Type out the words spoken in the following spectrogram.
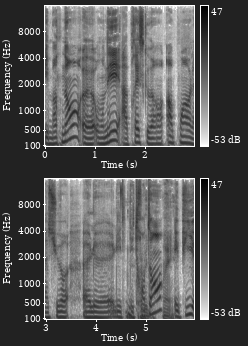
Et maintenant, on est à presque un, point là sur le, les, 30 ans, et puis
